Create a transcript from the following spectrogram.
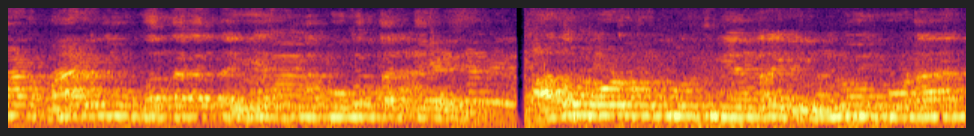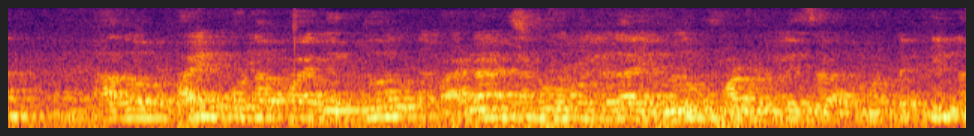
ಮಾಡಿ ಮಾಡಿ ನಿಮ್ಗೆ ಗೊತ್ತಾಗತ್ತೆ ದಿನಕ್ಕೆ ಹೋಗುತ್ತೆ ಅಂತ ಹೇಳಿ. ಅದು ನೋಡ್ಕೊಂಡು ಕೂತೀವಿ ಅಂದ್ರೆ ಇನ್ನೂ ಕೂಡ ಅದು ಫೈಲ್ ಪುಟಪ್ ಆಗಿದ್ದು ಫೈನಾನ್ಸ್ ಹೋಗಲಿಲ್ಲ, ಇನ್ನೂ ಫಂಡ್ ರಿಲೀಸ್ ಆಗೋ ಮಟ್ಟಕ್ಕಿಲ್ಲ.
